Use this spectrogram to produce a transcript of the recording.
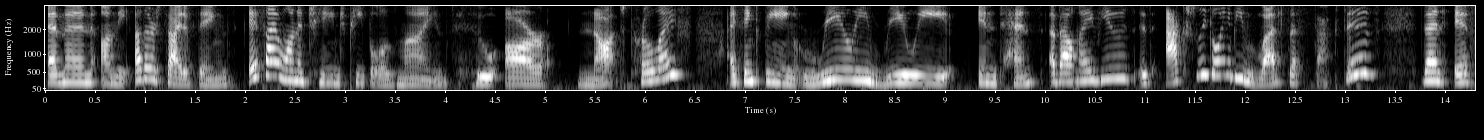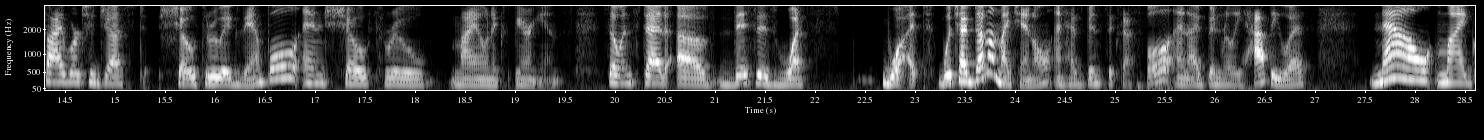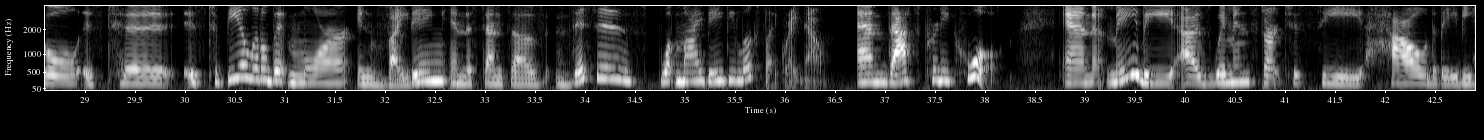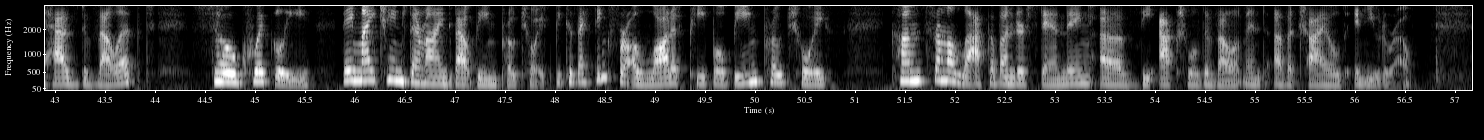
And then on the other side of things, if I want to change people's minds who are not pro life, I think being really, really intense about my views is actually going to be less effective than if I were to just show through example and show through my own experience. So instead of this is what's what, which I've done on my channel and has been successful and I've been really happy with, now my goal is to is to be a little bit more inviting in the sense of this is what my baby looks like right now and that's pretty cool and maybe as women start to see how the baby has developed so quickly they might change their mind about being pro choice because I think for a lot of people, being pro choice comes from a lack of understanding of the actual development of a child in utero.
